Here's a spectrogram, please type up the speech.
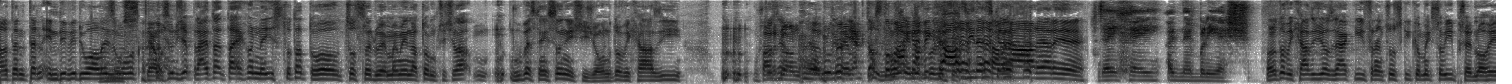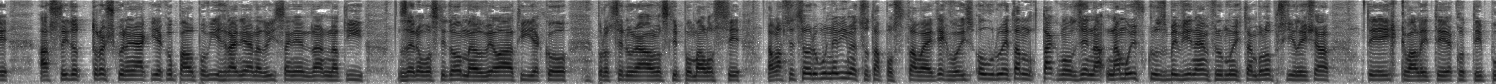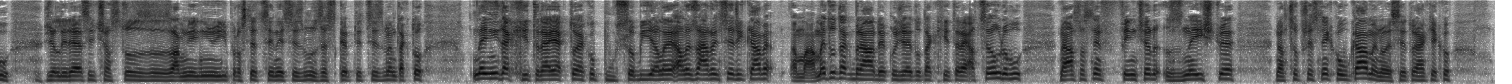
eh, ten, ten individualismus. Já musím říct, že právě ta, ta jako nejistota toho, co sledujeme, mi na tom přišla vůbec nejsilnější, že ono to vychází... Pardon, omluvně, Jak to z Tomáka indispozice. vychází dneska nádherně. Dejchej, ať neblieš. Ono to vychází že z nějaký francouzský komiksový předlohy a stojí to trošku na nějaký jako palpový hraně a na druhé straně na, na té zenovosti toho Melvilla, té jako procedurálnosti, pomalosti. A vlastně celou dobu nevíme, co ta postava je. Těch voice overů je tam tak moc, že na, na můj vkus by v jiném filmu jich tam bylo příliš a ty jejich kvality jako typu, že lidé si často zaměňují prostě cynicismus se skepticismem, tak to není tak chytré, jak to jako působí, ale, ale zároveň si říkáme, a máme to tak brát, jako že je to tak chytré. A celou dobu nás vlastně Fincher znejišťuje, na co přesně koukáme. No, jestli je to nějaký jako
